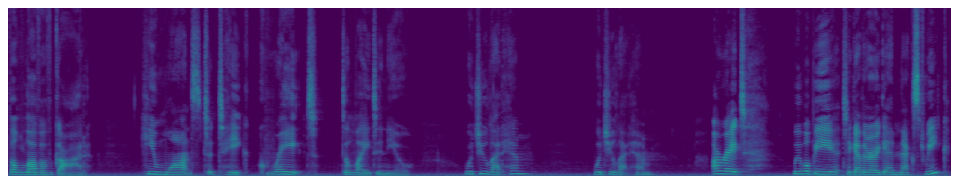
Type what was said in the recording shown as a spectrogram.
the love of God. He wants to take great delight in you. Would you let Him? Would you let Him? All right, we will be together again next week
